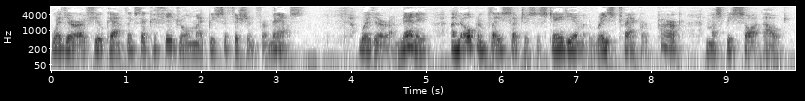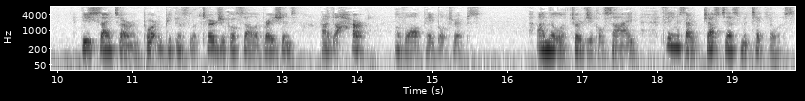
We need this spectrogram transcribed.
Where there are few Catholics, a cathedral might be sufficient for Mass. Where there are many, an open place such as a stadium, racetrack, or park must be sought out. These sites are important because liturgical celebrations are the heart of all papal trips. On the liturgical side, things are just as meticulous.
